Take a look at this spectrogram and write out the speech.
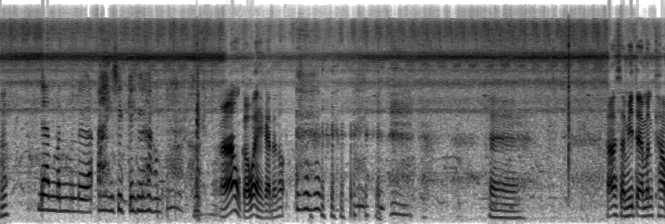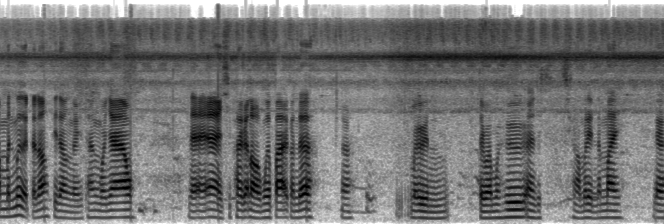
หึนะยันมันบนเรือไอสิกินน้อ้าวก็ไว้ให้กันแล้วเนาะ เอาสามีแต่มันคำมันมืดแต่เนาะพี่น้องเลยทางบ่ยาวและไอ้ไอ้ายสิพากันออกมือป้าก่อนเด้อเนาะมืออื่นแต่ว่ามือฮืออาจจะสิเขอมาเล่นน้ำไม้เด้อ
